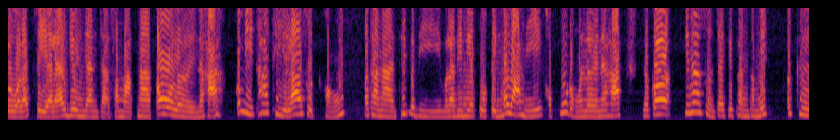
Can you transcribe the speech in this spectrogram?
กลัวรัสเซียแล้วยืนยันจะสมัครนาโต้เลยนะคะ ก็มีท่าทีล่าสุดของประธานาธิบดีวลาดิเมียร์ปูตินเมื่อวานนี้เขาพูดออกมาเลยนะคะ แล้วก็ที่น่าสนใจคือพันธมิตร ก็คือ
